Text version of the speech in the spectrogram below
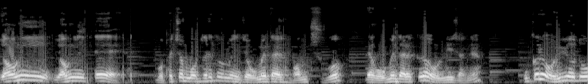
0이 0일 때뭐 배점 모드 해두면 이제 5m에서 멈추고 내가 5m를 끌어올리잖아요. 끌어올려도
